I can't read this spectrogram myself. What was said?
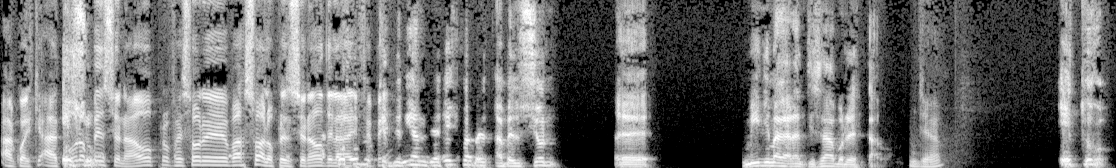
A, cualquier, a todos Eso, los pensionados, profesor eh, Vaso, a los pensionados de la AFP. Que tenían derecho a, a pensión eh, mínima garantizada por el Estado. Ya. Esto,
